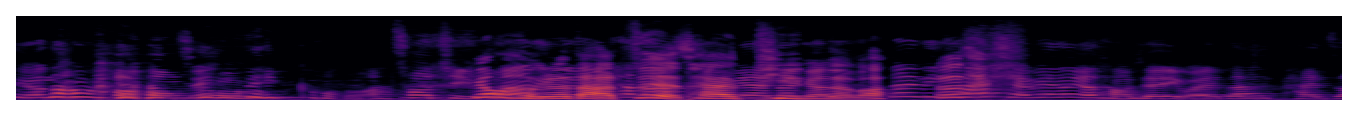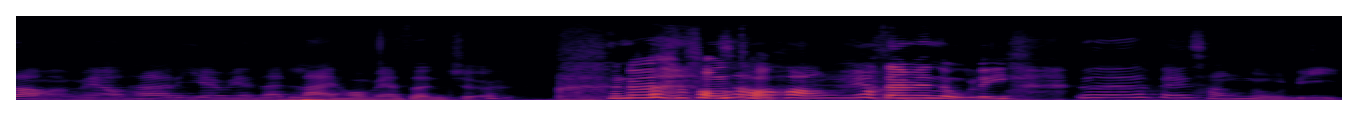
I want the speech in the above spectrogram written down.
你们都没有经历过吗？超级用荒横着打字也太拼了吧？对，你看他前面那个同学以为在拍照嘛，没有，他的页面在赖后面 Messenger，那边疯超狂荒谬。在那边努力，对对对，非常努力，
